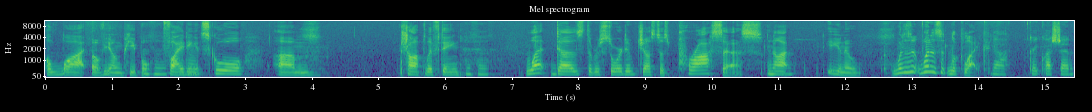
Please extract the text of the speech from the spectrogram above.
a lot of young people mm-hmm. fighting mm-hmm. at school, um, shoplifting. Mm-hmm. What does the restorative justice process not, you know, what, is it, what does it look like? Yeah, great question.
